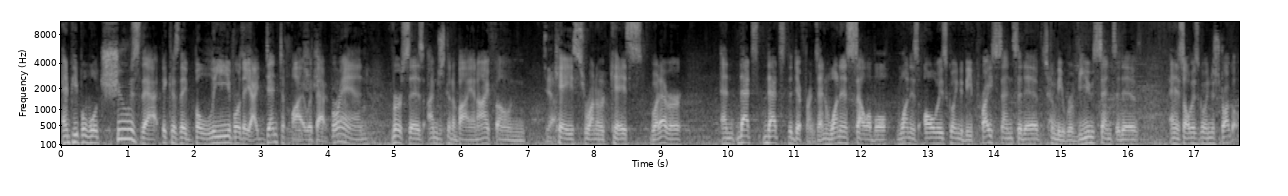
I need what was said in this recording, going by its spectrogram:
And people will choose that because they believe or they identify with that brand versus I'm just going to buy an iPhone Yeah. case, runner case, whatever. And that's that's the difference. And one is sellable. One is always going to be price sensitive. It's going to be review sensitive, and it's always going to struggle.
